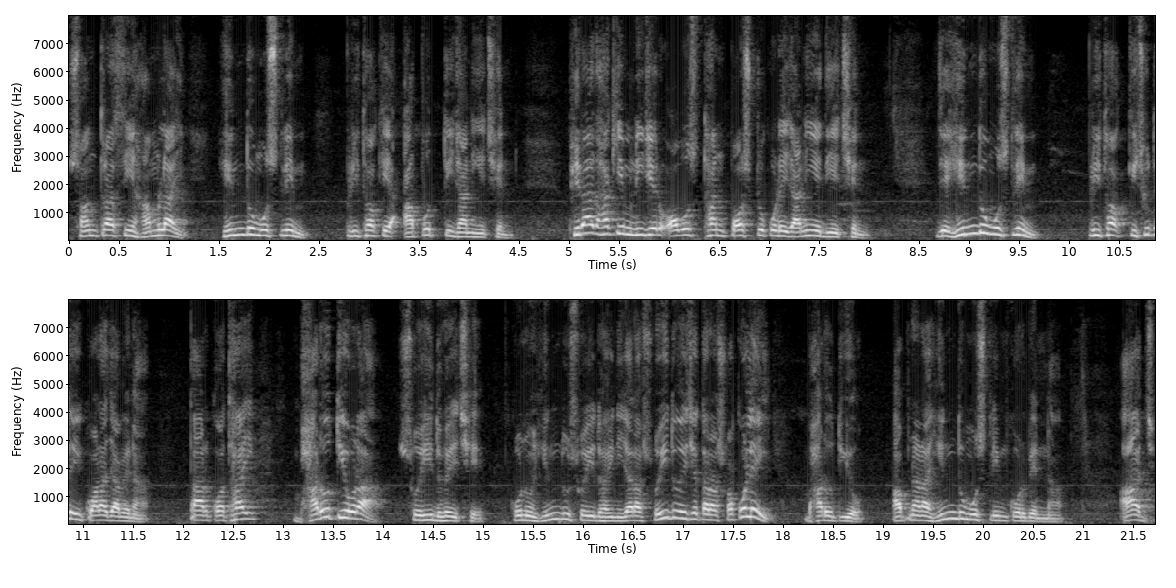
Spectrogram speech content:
সন্ত্রাসী হামলায় হিন্দু মুসলিম পৃথকে আপত্তি জানিয়েছেন। ফিরাদ হাকিম নিজের অবস্থান স্পষ্ট করে জানিয়ে দিয়েছেন যে হিন্দু মুসলিম পৃথক কিছুতেই করা যাবে না। তার কথায়, ভারতীয়রা শহীদ হয়েছে। কোনো হিন্দু শহীদ হয়নি। যারা শহীদ হয়েছে তারা সকলেই ভারতীয়। আপনারা হিন্দু মুসলিম করবেন না। আজ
